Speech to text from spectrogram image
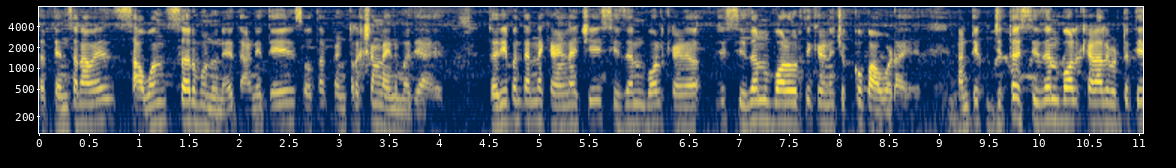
तर त्यांचं नाव आहे सावंत सर म्हणून आहेत आणि ते स्वतः कंट्रक्शन लाईनमध्ये आहेत. तरी पण त्यांना खेळण्याची सीझन बॉल खेळ म्हणजे सीझन बॉलवरती खेळण्याची खूप आवड आहे. आणि ते जिथं सीझन बॉल खेळायला भेटतो ते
